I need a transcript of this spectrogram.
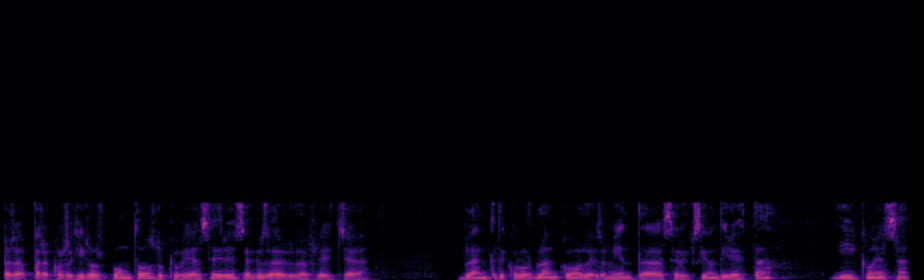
Para, para corregir los puntos, lo que voy a hacer es agarrar la flecha blanca de color blanco, la herramienta selección directa, y con esa,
